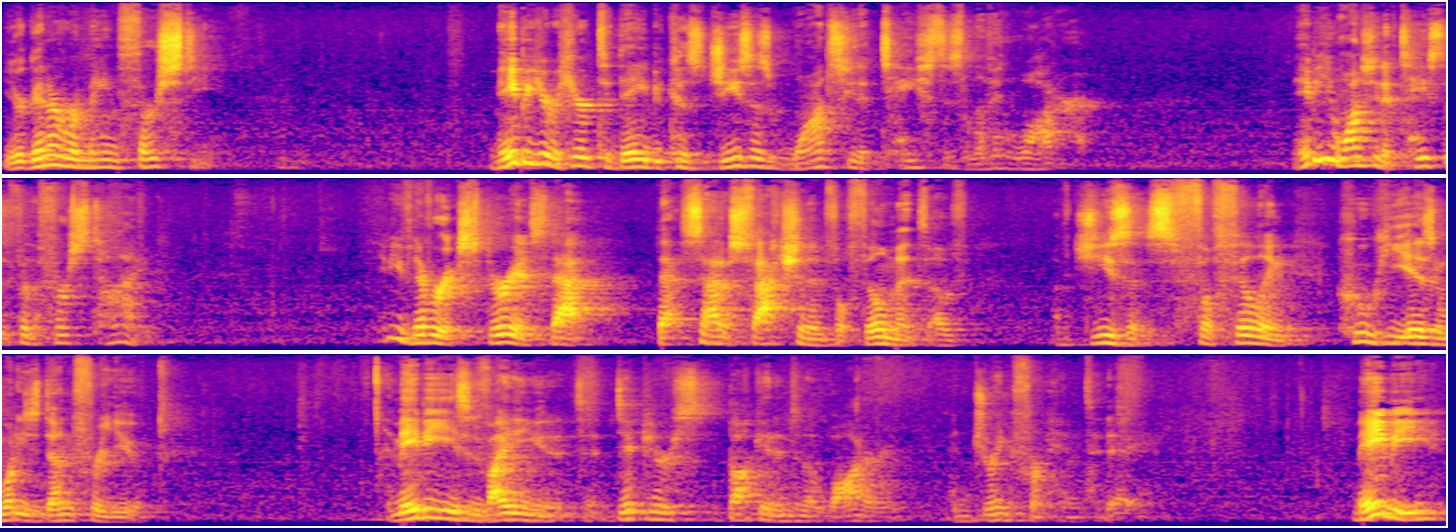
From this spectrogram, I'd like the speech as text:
You're going to remain thirsty. Maybe you're here today because Jesus wants you to taste his living water. Maybe he wants you to taste it for the first time. Maybe you've never experienced that that satisfaction and fulfillment of, of Jesus fulfilling who he is and what he's done for you. And maybe he's inviting you to, to dip your bucket into the water and drink from him today. Maybe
